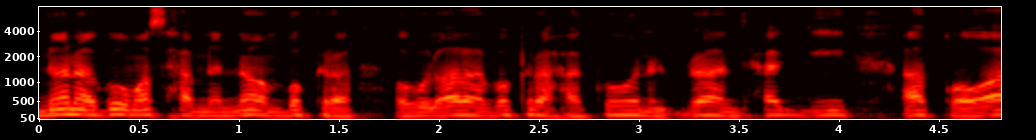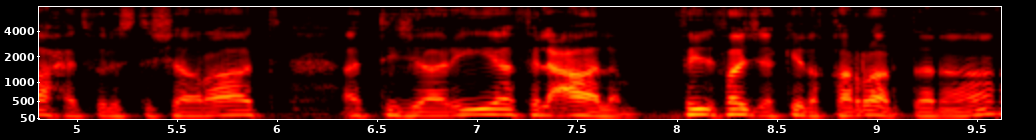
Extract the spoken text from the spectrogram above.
إنه أنا أقوم أصحى من النوم بكرة واقول أنا بكرة حكون ال brand حقي أقوى واحد في الاستشارات التجارية في العالم. في فجأة كذا قررت أنا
